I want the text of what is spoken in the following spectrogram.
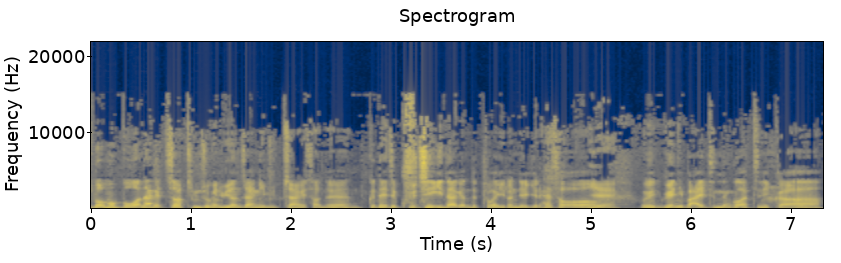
너무 원하겠죠. 김종인 위원장님 입장에서는. 근데 이제 굳이 이낙연 대표가 이런 얘기를 해서 예. 괜히 말 듣는 것 같으니까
